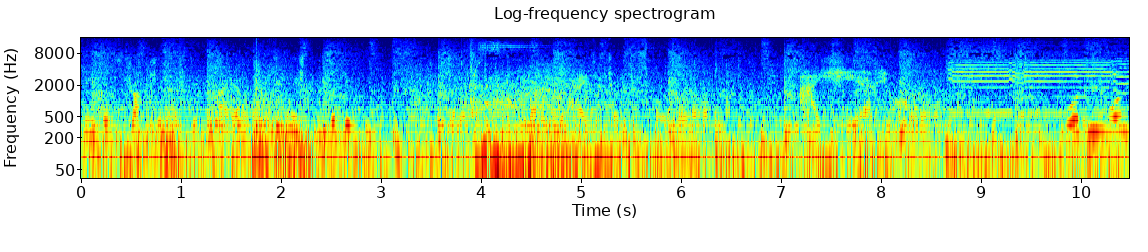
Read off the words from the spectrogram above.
Building construction has been. I am finished with the building. Eyes at your disposal. I hear you. What do you want?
